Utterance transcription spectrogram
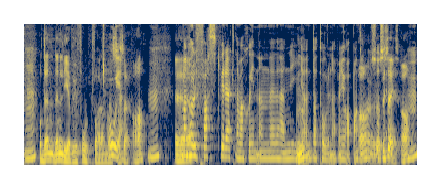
Mm. Och den, den lever ju fortfarande. Oh, ja. så, ja. Mm. Man eh, höll fast vid räknemaskinen de här nya mm. datorerna från Japan. Ja, så precis. Ja. Mm.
